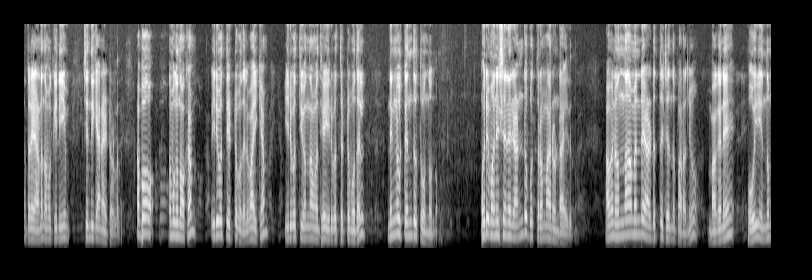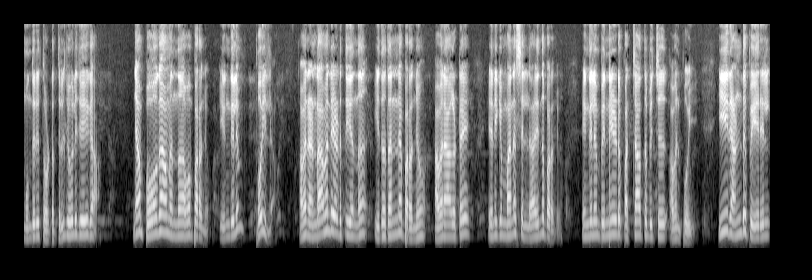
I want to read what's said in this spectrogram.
അത്രയാണ് നമുക്ക് ഇനിയും ചിന്തിക്കാനായിട്ടുള്ളത്. അപ്പോൾ നമുക്ക് നോക്കാം. ഇരുപത്തിയെട്ട് മുതൽ വായിക്കാം. ഇരുപത്തിയൊന്നാം അധ്യായം ഇരുപത്തെട്ട് മുതൽ നിങ്ങൾക്ക് എന്ത് തോന്നുന്നു? ഒരു മനുഷ്യന് രണ്ട് പുത്രന്മാരുണ്ടായിരുന്നു. അവൻ ഒന്നാമന്റെ അടുത്ത് ചെന്ന് പറഞ്ഞു മകനെ പോയി ഇന്ന് മുന്തിരിത്തോട്ടത്തിൽ ജോലി ചെയ്യുക. ഞാൻ പോകാമെന്ന് അവൻ പറഞ്ഞു. എങ്കിലും പോയില്ല. അവൻ രണ്ടാമന്റെ അടുത്ത് ചെന്ന് ഇത് തന്നെ പറഞ്ഞു. അവനാകട്ടെ എനിക്ക് മനസ്സില്ല എന്ന് പറഞ്ഞു. എങ്കിലും പിന്നീട് പശ്ചാത്തപിച്ച് അവൻ പോയി. ഈ രണ്ട് പേരിൽ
